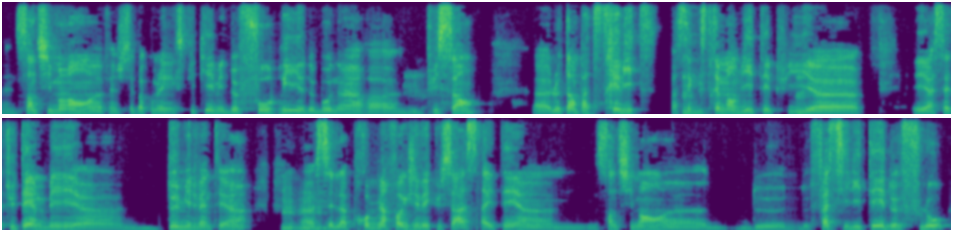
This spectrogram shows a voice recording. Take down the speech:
un sentiment, enfin, je ne sais pas comment l'expliquer, mais d'euphorie et de bonheur euh, mmh. puissant, euh, le temps passe très vite, passe extrêmement vite. Et puis, et à cette UTMB 2021, Mm, mm, euh, mm. c'est la première fois que j'ai vécu ça. Ça a été un sentiment euh, de, facilité et de flow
